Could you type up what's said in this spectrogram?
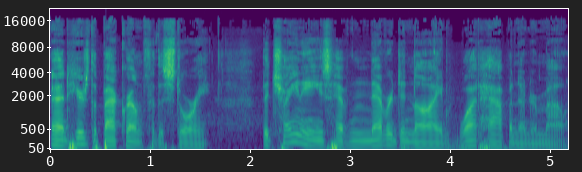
And here's the background for the story. The Chinese have never denied what happened under Mao,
